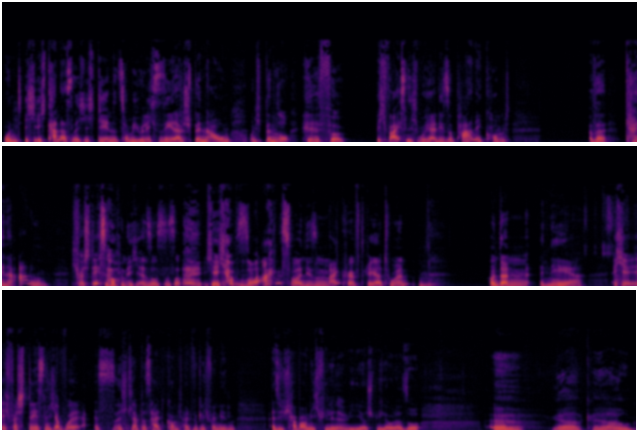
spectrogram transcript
Und ich, ich kann das nicht. Ich gehe in eine Zombiehöhle, ich sehe da Spinnenaugen und ich bin so, Hilfe. Ich weiß nicht, woher diese Panik kommt. Aber keine Ahnung. Ich verstehe es auch nicht. Also es ist so, ich, ich habe so Angst vor diesen Minecraft-Kreaturen. Und dann, nee, ich, ich verstehe es nicht, obwohl es, ich glaube, das halt kommt halt wirklich von diesem. Also ich habe auch nicht viele Videospiele oder so. Äh, ja, keine Ahnung.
